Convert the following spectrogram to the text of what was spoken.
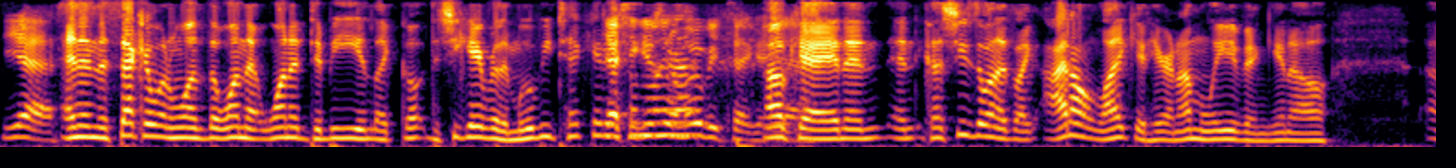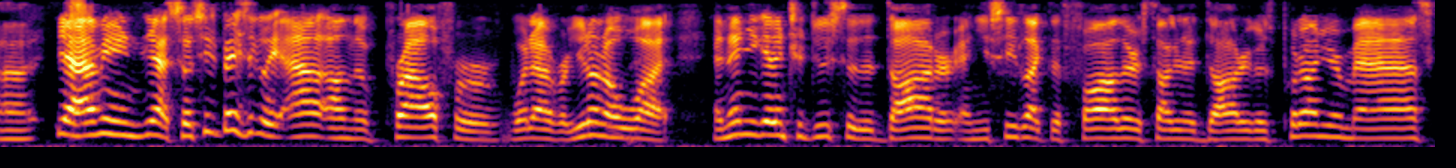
yes. and then the second one was the one that wanted to be like, go, she gave her the movie ticket. yeah, or she gives her like a that? movie ticket. yeah. Okay, and then and because she's the one that's like, I don't like it here, and I'm leaving. You know. Uh, Yeah, I mean, yeah. So she's basically out on the prowl for whatever. You don't know what, and then you get introduced to the daughter, and you see like the father is talking to the daughter. He goes, "Put on your mask."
